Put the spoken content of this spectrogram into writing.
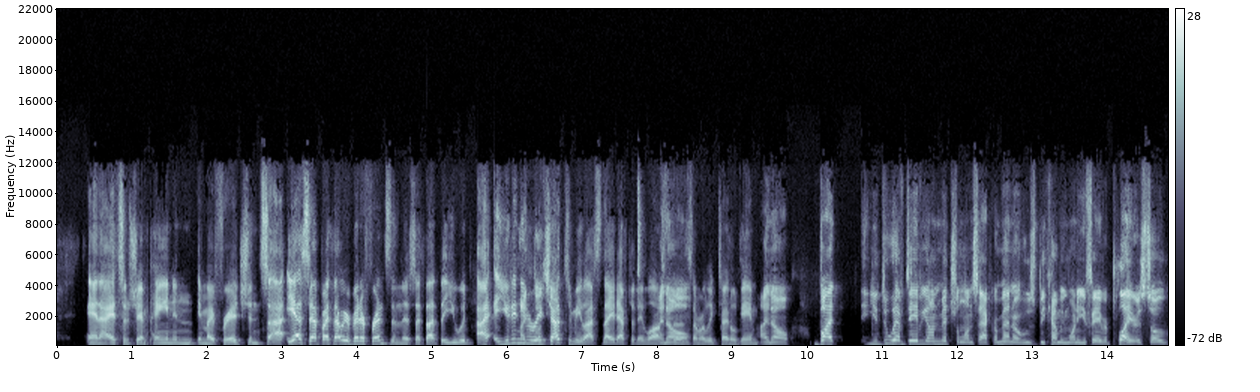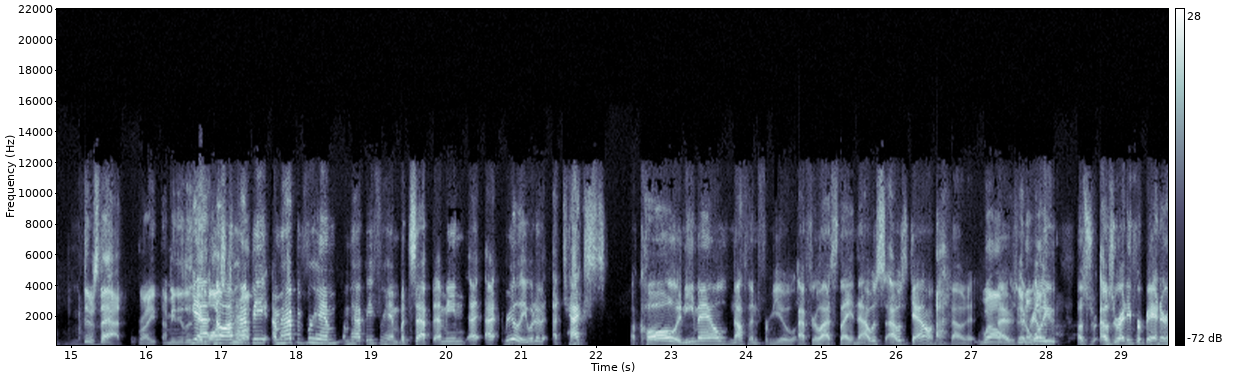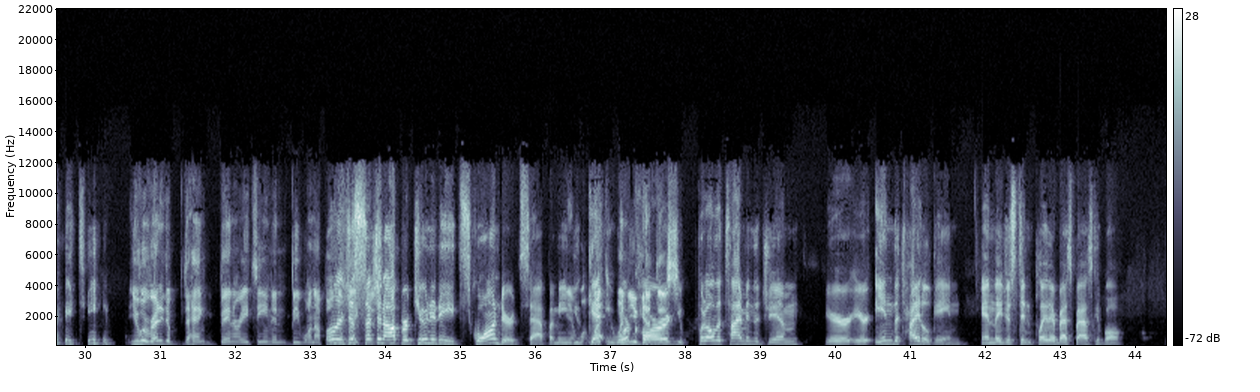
And I had some champagne in in my fridge. And so I, yeah, Sep, I thought we were better friends than this. I thought that you would. I you didn't even reach so. out to me last night after they lost know. the summer league title game. I know, but you do have Davion Mitchell on Sacramento, who's becoming one of your favorite players. So there's that, right? I mean, they yeah, no, lost I'm happy. I'm happy for him. I'm happy for him. But Sep, I mean, I, I really would have a text, a call, an email, nothing from you after last night, and I was I was down Ah, about it. Well, I was you I know really what? I was I was ready for banner 18. You were ready to, to hang banner 18 and be one up. Well, it's just such an opportunity squandered, Sap. I mean, Yeah, you when- get you work you hard, you put all the time in the gym. You're you're in the title game, and they just didn't play their best basketball.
